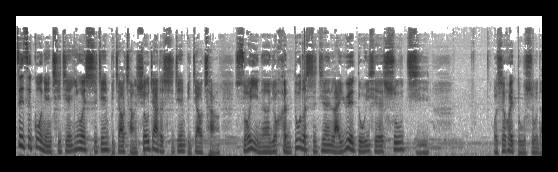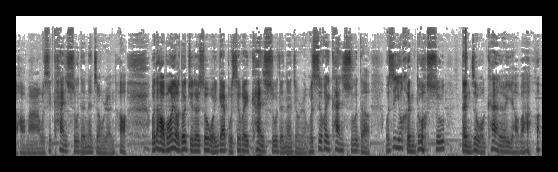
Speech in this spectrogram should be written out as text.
这次过年期间，因为时间比较长，休假的时间比较长，所以呢，有很多的时间来阅读一些书籍。我是会读书的，好吗？我是看书的那种人，哈。我的好朋友都觉得说我应该不是会看书的那种人，我是会看书的，我是有很多书等着我看而已，好不好？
